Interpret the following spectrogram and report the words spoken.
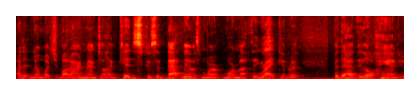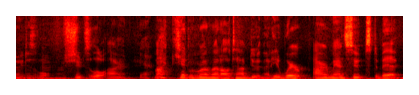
I didn't know much about Iron Man until I had kids because Batman was more, more my thing as a kid, right? But they have the little hand, you know, he does a little, shoots a little iron. Yeah. My kid would run around all the time doing that. He'd wear Iron Man suits to bed.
